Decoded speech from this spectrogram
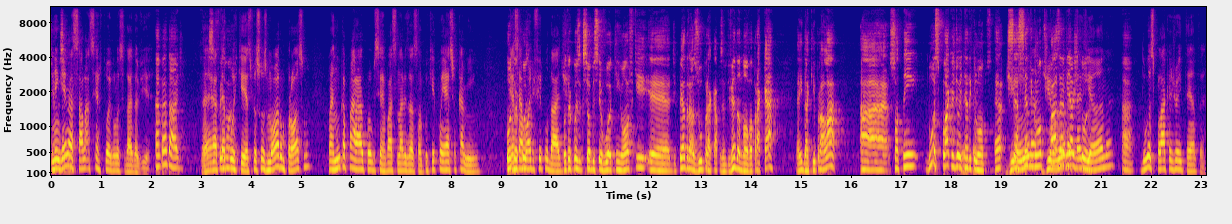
ninguém na percebido. sala acertou a velocidade da via. É verdade. né? Você Até uma- porque as pessoas moram próximo, mas nunca pararam para observar a sinalização, porque conhece o caminho. Outra Essa é a coisa- maior dificuldade. Outra coisa que você observou aqui em off, que é, de Pedra Azul para cá, por exemplo, de Venda Nova para cá, aí daqui para lá, ah, só tem duas placas de 80 km. É, De 60 Una- km de quase a viagem toda. Viana, Ah. duas placas de 80.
